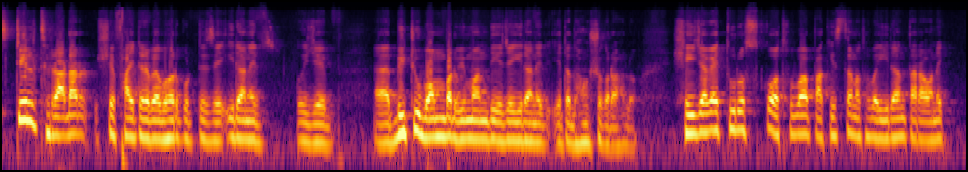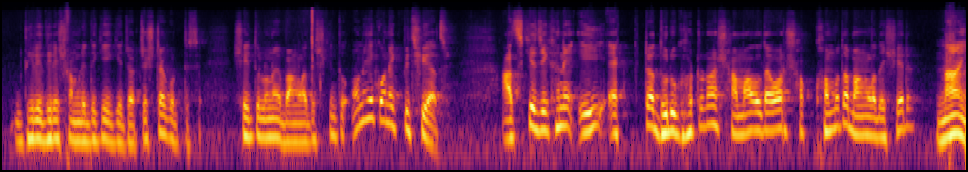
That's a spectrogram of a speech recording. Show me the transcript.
স্টিলথ রাডার সে ফাইটার ব্যবহার করতেছে ইরানের ওই যে বিটু বম্বার বিমান দিয়ে যে ইরানের এটা ধ্বংস করা হলো। সেই জায়গায় তুরস্ক অথবা পাকিস্তান অথবা ইরান তারা অনেক ধীরে ধীরে সামনের দিকে এগিয়ে যাওয়ার চেষ্টা করতেছে। সেই তুলনায় বাংলাদেশ কিন্তু অনেক অনেক পিছিয়ে আছে। আজকে যেখানে এই একটা দুর্ঘটনা সামাল দেওয়ার সক্ষমতা বাংলাদেশের নাই।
